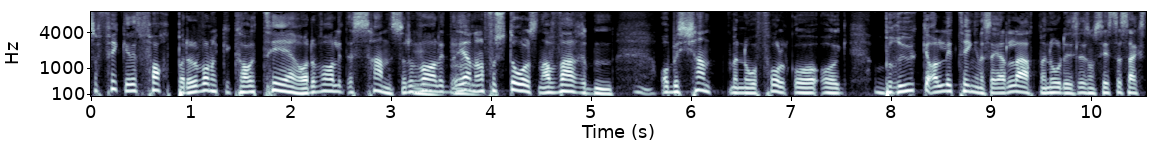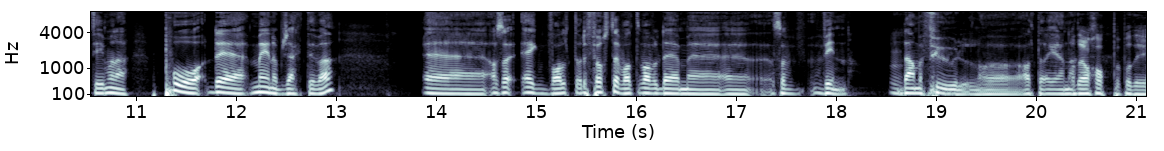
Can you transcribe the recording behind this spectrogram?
så fikk jeg litt fart på det. Det var noen karakterer, og det var litt essens, og det var litt igjen den forståelsen av verden. Å bli kjent med noen folk, og, og bruke alle de tingene som jeg hadde lært meg nå de liksom, siste seks timene, på det main objectivet. Eh, altså, jeg valgte det første jeg valgte, var vel det med eh, altså vind. Mm. Der med fuglen og alt det der Og det å hoppe på de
